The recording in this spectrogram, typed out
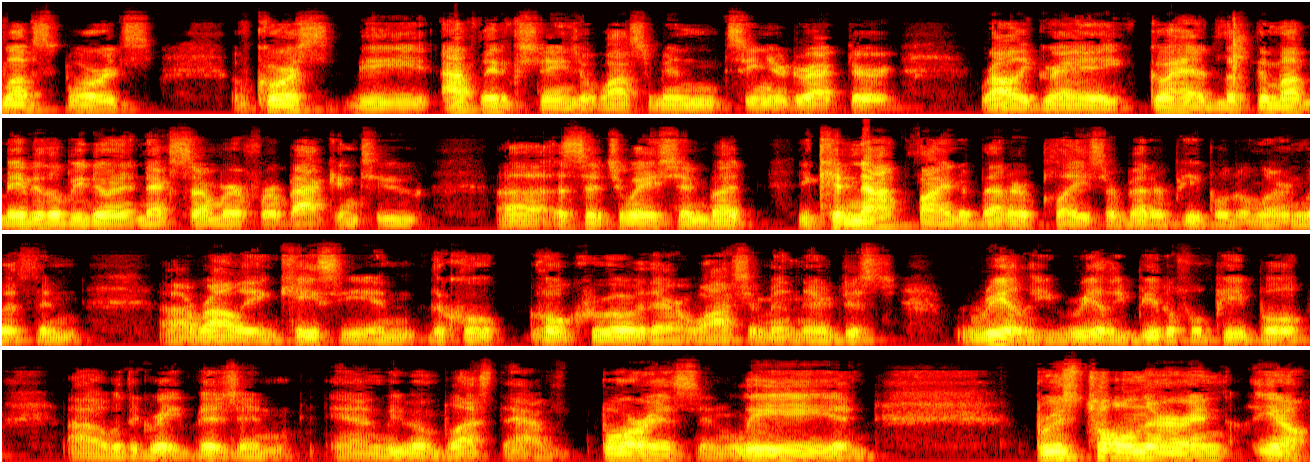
love sports. Of course, the Athlete Exchange at Wasserman Senior Director, Raleigh Gray. Go ahead, look them up. Maybe they'll be doing it next summer if we're back into uh, a situation, but you cannot find a better place or better people to learn with than uh, Raleigh and Casey and the whole, whole crew over there at Wasserman. They're just really, really beautiful people uh, with a great vision. And we've been blessed to have Boris and Lee and Bruce Tollner and, you know,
